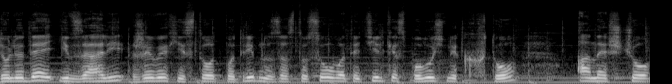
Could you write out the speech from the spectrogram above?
до людей і взагалі живих істот потрібно застосовувати тільки сполучник хто, а не що.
